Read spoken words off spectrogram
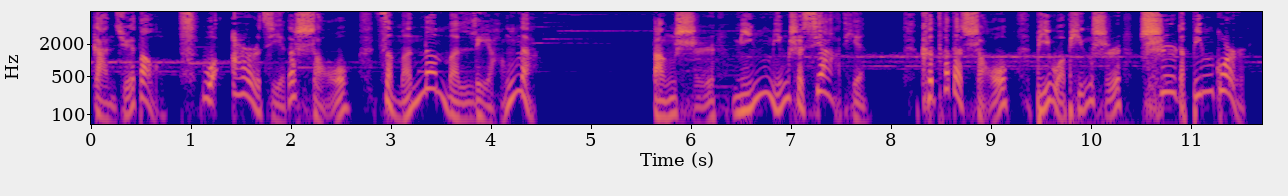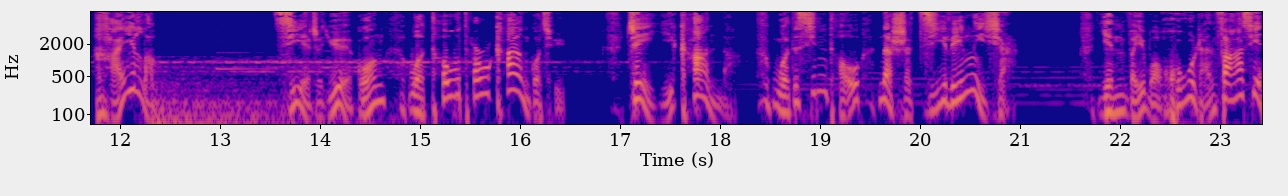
感觉到我二姐的手怎么那么凉呢？当时明明是夏天，可她的手比我平时吃的冰棍儿还冷。借着月光，我偷偷看过去，这一看呐，我的心头那是机灵一下，因为我忽然发现，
